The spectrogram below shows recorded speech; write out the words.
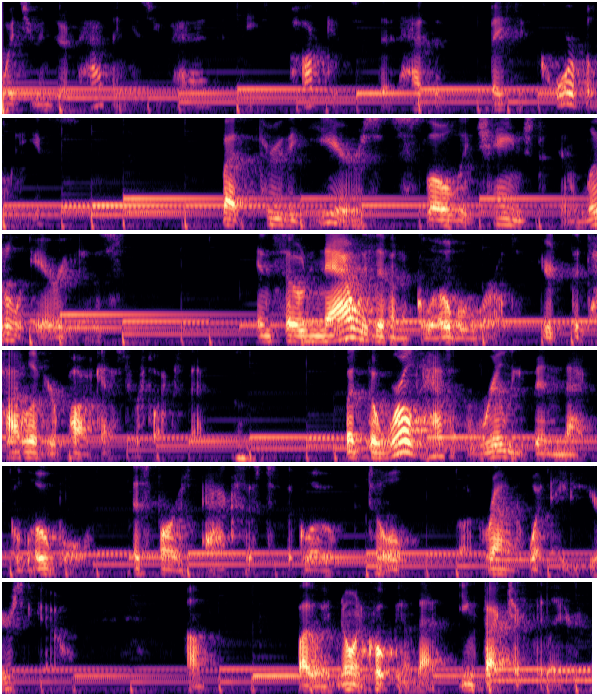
What you ended up having is you had these pockets that had the basic core beliefs, but through the years slowly changed in little areas. And so now we live in a global world. Your, the title of your podcast reflects that. But the world hasn't really been that global as far as access to the globe until around, what, 80 years ago. Um, by the way, no one quote me on that. You can fact check me later.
